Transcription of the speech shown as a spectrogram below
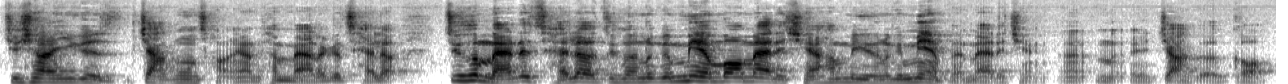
就像一个加工厂一样，他买了个材料，最后买的材料，最后那个面包卖的钱还没有那个面粉卖的钱，嗯嗯，价格高，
